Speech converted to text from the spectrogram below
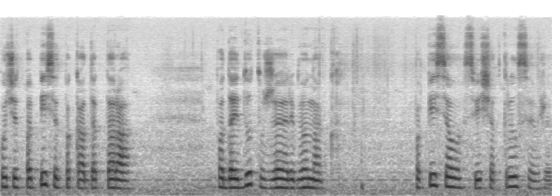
хочет пописать, пока доктора подойдут, уже ребенок пописал, свищ открылся уже.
